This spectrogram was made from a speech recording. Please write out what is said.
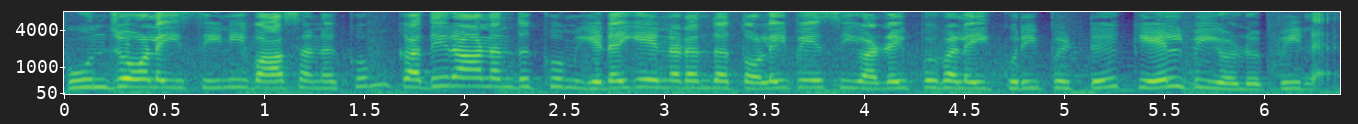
பூஞ்சோலை சீனிவாசனுக்கும் கதிரானந்துக்கும் இடையே நடந்த தொலைபேசி அழைப்புகளை குறிப்பிட்டு கேள்வி எழுப்பினர்.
